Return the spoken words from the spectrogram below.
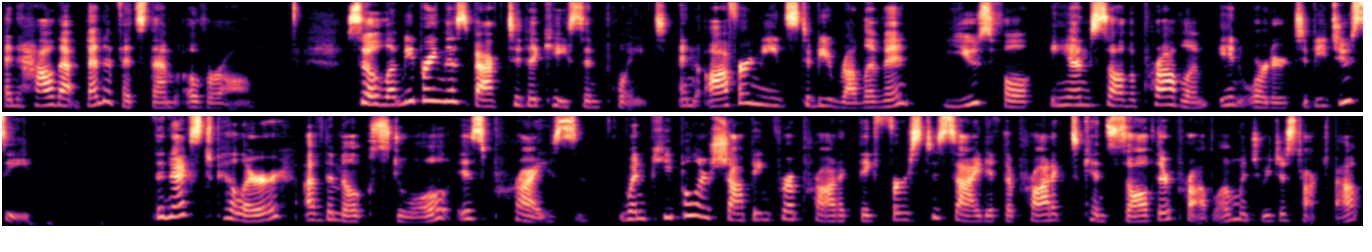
and how that benefits them overall. So let me bring this back to the case in point. An offer needs to be relevant, useful, and solve a problem in order to be juicy. The next pillar of the milk stool is price. When people are shopping for a product, they first decide if the product can solve their problem, which we just talked about.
